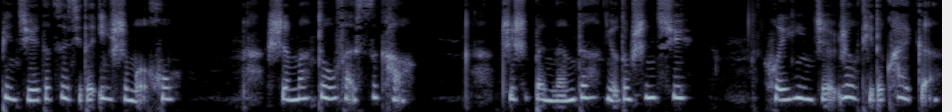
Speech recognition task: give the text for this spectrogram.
便觉得自己的意识模糊，什么都无法思考，只是本能的扭动身躯，回应着肉体的快感。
